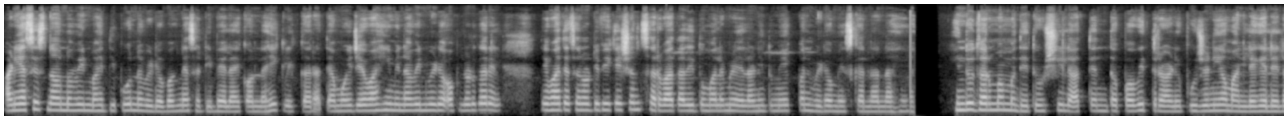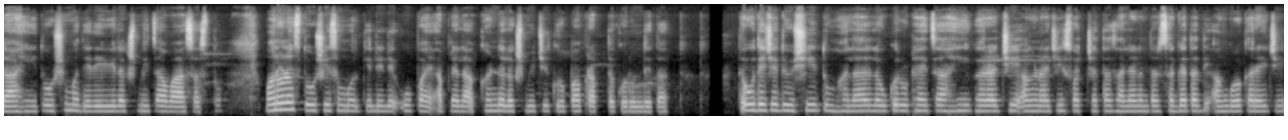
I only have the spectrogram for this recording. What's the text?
आणि असेच नवनवीन माहिती पूर्ण व्हिडिओ बघण्यासाठी बेल आयकॉनलाही क्लिक करा. त्यामुळे जेव्हाही मी नवीन व्हिडिओ अपलोड करेल तेव्हा त्याचं नोटिफिकेशन सर्वात आधी तुम्हाला मिळेल आणि तुम्ही एक पण व्हिडिओ मिस करणार नाही. हिंदू धर्मामध्ये तुळशीला अत्यंत पवित्र आणि पूजनीय मानले गेलेलं आहे. तुळशीमध्ये देवी लक्ष्मीचा वास असतो. म्हणूनच तुळशीसमोर केलेले उपाय आपल्याला अखंड लक्ष्मीची कृपा प्राप्त करून देतात. तर उद्याच्या दिवशी तुम्हाला लवकर उठायचं आहे. घराची अंगणाची स्वच्छता झाल्यानंतर सगळ्यात आधी आंघोळ करायची.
